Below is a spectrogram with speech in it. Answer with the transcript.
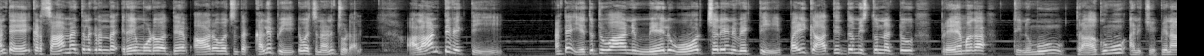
అంటే ఇక్కడ సామెతల క్రింద ఇరవై మూడో అధ్యాయం ఆరో వచనంతో కలిపి ఈ వచనాన్ని చూడాలి. అలాంటి వ్యక్తి అంటే ఎదుటివాడిని మేలు ఓర్చలేని వ్యక్తి పైకి ఆతిథ్యం ఇస్తున్నట్టు ప్రేమగా తినుము త్రాగుము అని చెప్పినా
